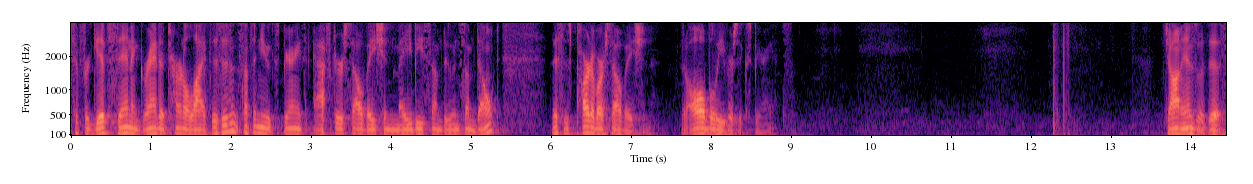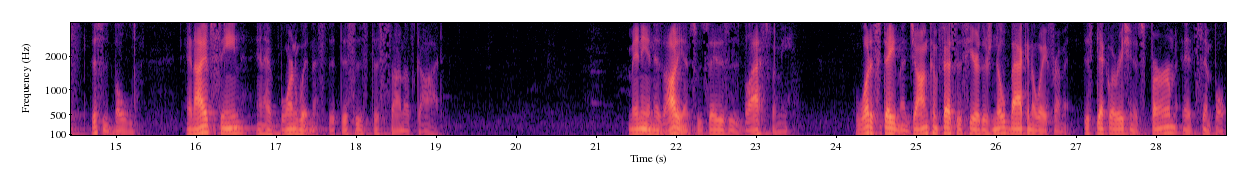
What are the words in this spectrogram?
to forgive sin and grant eternal life. This isn't something you experience after salvation. Maybe some do and some don't. This is part of our salvation that all believers experience. John ends with this. This is bold. And I have seen and have borne witness that this is the Son of God. Many in his audience would say this is blasphemy. What a statement. John confesses here there's no backing away from it. This declaration is firm and it's simple.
